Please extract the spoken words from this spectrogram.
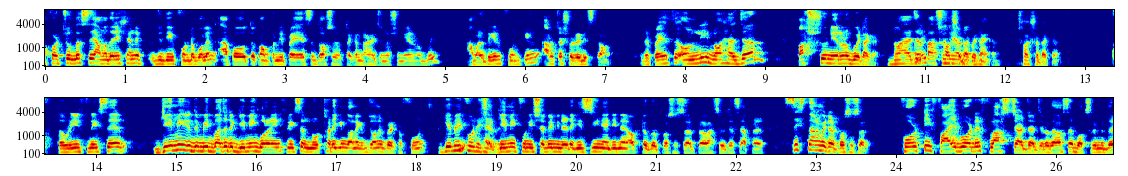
অফার চলতেছে আমাদের এখানে যদি ফোনটা বলেন আপাতত কোম্পানির প্রাইস আছে দশ হাজার টাকা নয় হাজার নশো নিরানব্বই। আমাদের থেকে ফোন কিনলে আরও চারশো টাকা ডিসকাউন্ট এটার প্রাইস আছে অনলি নয় হাজার পাঁচশো নিরানব্বই টাকা। নয় হাজার পাঁচশো নিরানব্বই টাকা। ছয়শো টাকা। তারপর ইনফিনিক্স এর গেমিং যদি মিড বাজারে গেমিং বলেন ইনফিনিক্স এর নোট থার্টি কিন্তু অনেক জনপ্রিয় একটা ফোন গেমিং ফোন হিসেবে। গেমিং ফোন হিসাবে MediaTek G ninety nine octa core processor plus হইতেছে আপনার six nanometer processor forty five ওয়ার্ডের ফ্লাশ চার্জার যেটা দেওয়া আছে বক্সের মধ্যে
